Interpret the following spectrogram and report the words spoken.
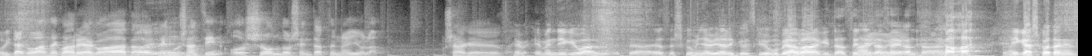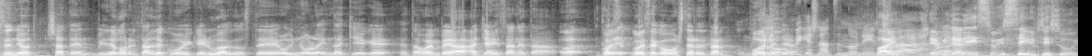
Oitako bande kuadriakoa da, eta Bai, lehen bai. santzin oso ondo sentatzen nahiola. Osea, que... Hemendik igual, zera, ez, eskumina bidaliko ezkigu behar badakita zein Bai, eta hori zaigan, da. eta nik askotan entzun jot, esaten, bidegorri taldeku hoik eruak dozte, hoi nola indatieke, eta hoen beha, atxa izan, eta Ba, goiz, goizeko bosterdetan. Bueno. umik esnatzen du nin. Bai, ba, emilari zui zeiltzi zui.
